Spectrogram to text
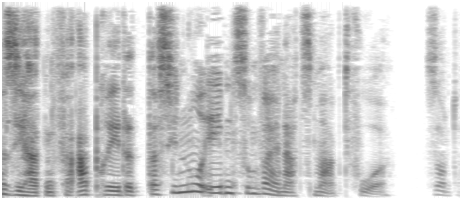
Sie hatten verabredet, dass sie nur eben zum Weihnachtsmarkt fuhr. Sonntag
